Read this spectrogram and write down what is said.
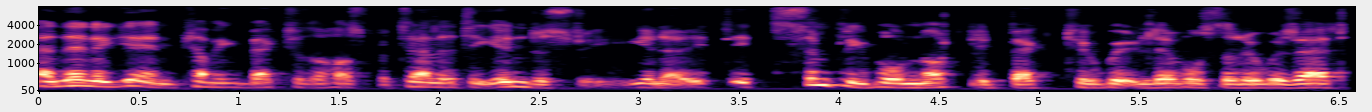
and then again coming back to the hospitality industry. You know, it, it simply will not get back to levels that it was at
